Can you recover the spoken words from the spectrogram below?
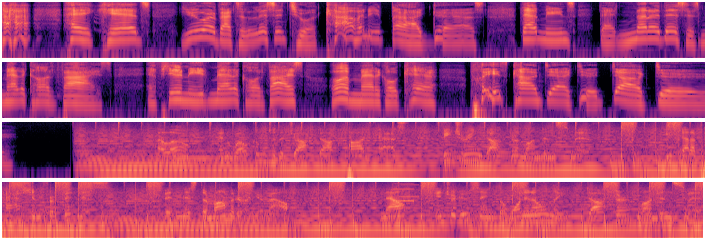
hey, kids, you are about to listen to a comedy podcast. That means that none of this is medical advice. If you need medical advice or medical care, please contact your doctor. Hello, and welcome to the Jock Doc podcast featuring Dr. London Smith. He's got a passion for fitness, fitness thermometer in your mouth. Now, introducing the one and only Dr. London Smith.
